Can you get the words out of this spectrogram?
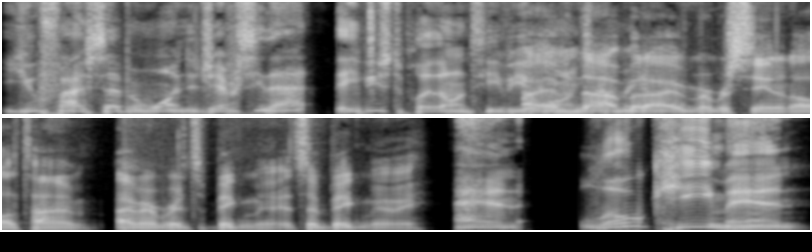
U five seven one. Did you ever see that? They used to play that on TV. I I have long not, time but ago. I remember seeing it all the time. I remember it's a big movie. It's a big movie. and low key, man,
